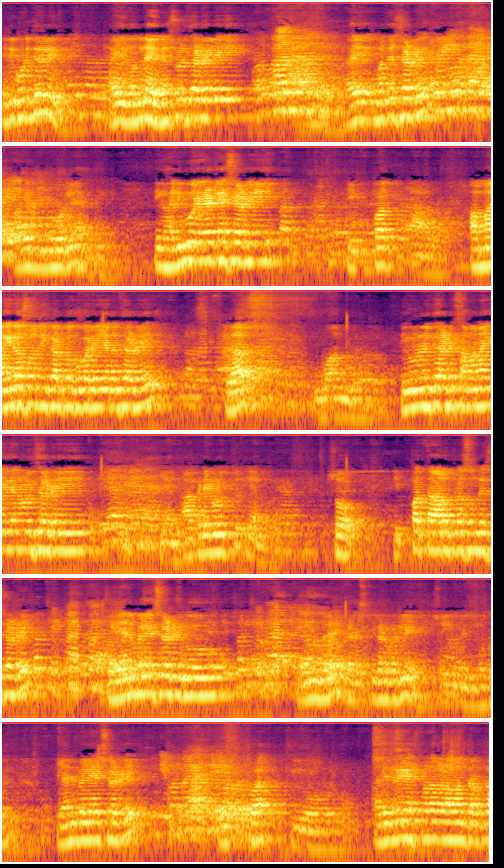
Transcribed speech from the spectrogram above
ಇದು ಕೊಡ್ತೀರಲ್ಲ ಐದು ಒಂದಲೇ ಐದು ಎಷ್ಟು ಹೇಳ್ರಿ ಇಲ್ಲಿ? ಮತ್ತೆ ಎಷ್ಟು ಹೇಳ್ರಿ? ಐದು ಮೂರಲೇ ಹಾಕ್ತೀವಿ ಈಗ ಹದಿಮೂರು ಎರಡನೇ ಎಷ್ಟು ಹೇಳ್ರಿ? ಇಪ್ಪತ್ತಾರು. ಆ ಮೈನಸ್ ಒಂದು ಈ ಕಡೆ ತಗೊಬರ್ರಿ ಏನಂತ ಹೇಳ್ರಿ? ಪ್ಲಸ್ ಒಂದು. ಈಗ ಉಳಿದ ಹೇಳ್ರಿ ಸಮನಾಗಿದೆ ಏನು ಉಳಿತು ಹೇಳ್ರಿ ಎನ್ ಆ ಕಡೆ ಉಳಿತು? ಎನ್ ಸೊ ಇಪ್ಪತ್ತಾರು ಪ್ಲಸ್ ಒಂದು ಎಷ್ಟು ಹೇಳ್ರಿ? ಎನ್ ಬೆಲೆ ಎಷ್ಟು ಹೇಳ್ರಿ ಇದು ಎನ್ ಬೆಲೆ? ಈ ಕಡೆ- ಬರಲಿ. ಎನ್ ಬೆಲೆ ಎಷ್ಟು ಹೇಳ್ರಿ? ಇಪ್ಪತ್ತೇಳು. ಅದ್ರಿಗೆ ಎಷ್ಟು ಪದಗಳವ ಅಂತ ಅರ್ಥ?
